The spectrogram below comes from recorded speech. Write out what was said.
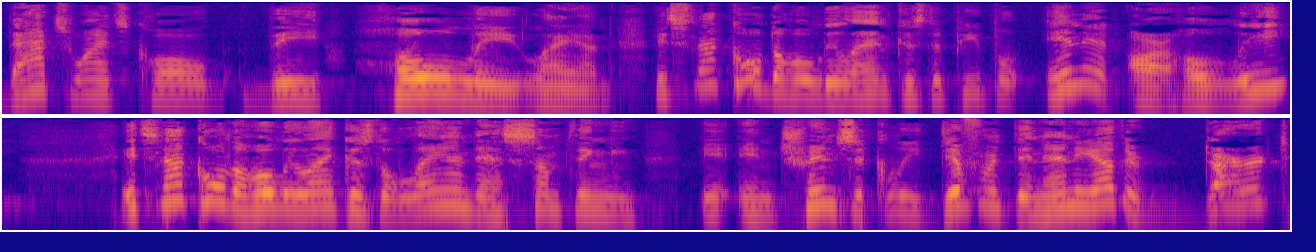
That's why it's called the Holy Land. It's not called the Holy Land because the people in it are holy. It's not called the Holy Land because the land has something intrinsically different than any other dirt.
